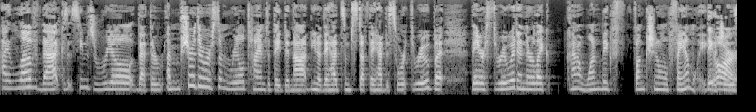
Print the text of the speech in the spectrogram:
I love that because it seems real that there, I'm sure there were some real times that they did not, you know, they had some stuff they had to sort through, but they are through it and they're like kind of one big functional family. They are.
